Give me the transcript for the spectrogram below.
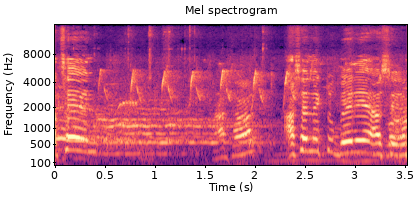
আছেন? আসেন একটু বেড়ে আসেন।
